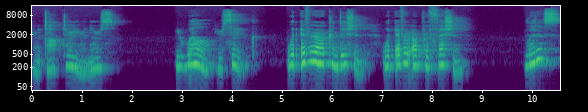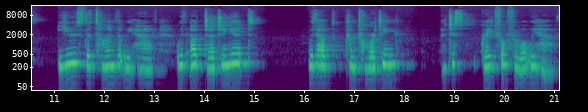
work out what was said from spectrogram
you're a doctor, you're a nurse. You're well, you're sick. Whatever our condition, whatever our profession, let us use the time that we have without judging it, without contorting, just grateful for what we have.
